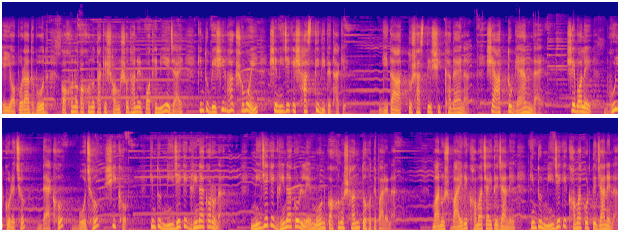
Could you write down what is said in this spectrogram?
এই অপরাধবোধ কখনো কখনো তাকে সংশোধনের পথে নিয়ে যায়, কিন্তু বেশিরভাগ সময়ই সে নিজেকে শাস্তি দিতে থাকে। গীতা আত্মশাস্তির শিক্ষা দেয় না, সে আত্মজ্ঞান দেয়। সে বলে, ভুল করেছ, দেখো, বোঝো, শিখো। কিন্তু নিজেকে ঘৃণা করো না। নিজেকে ঘৃণা করলে মন কখনো শান্ত হতে পারে না। মানুষ বাইরে ক্ষমা চাইতে জানে, কিন্তু নিজেকে ক্ষমা করতে জানে না।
